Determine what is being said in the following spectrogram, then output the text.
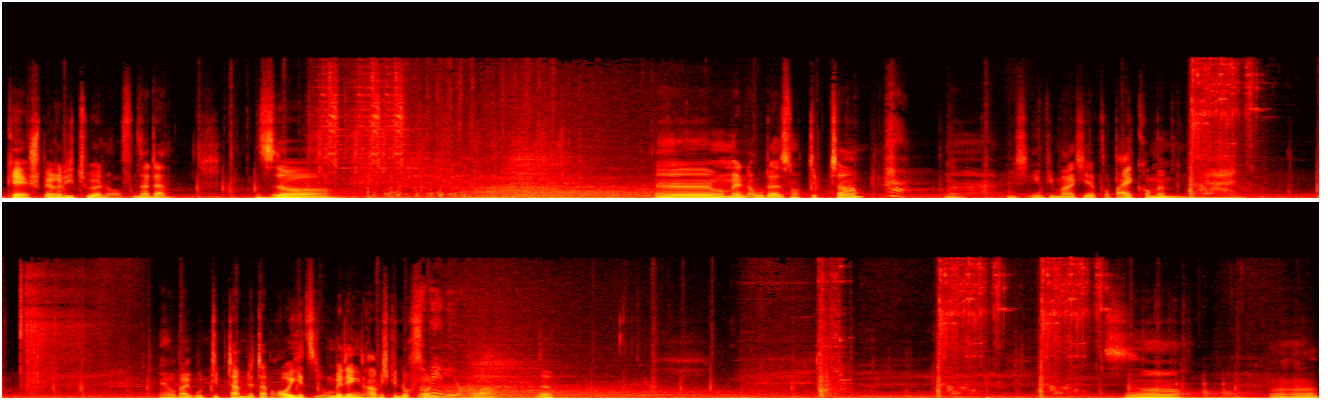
Okay, sperre die Türen auf. Na dann. So. Äh, Moment. Oh, da ist noch Diptam. Na, wenn ich irgendwie mal hier vorbeikomme. Mann. Ja, wobei gut, Diptam-Blätter brauche ich jetzt nicht unbedingt. Habe ich genug von. Aber, ne? So. Aha.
